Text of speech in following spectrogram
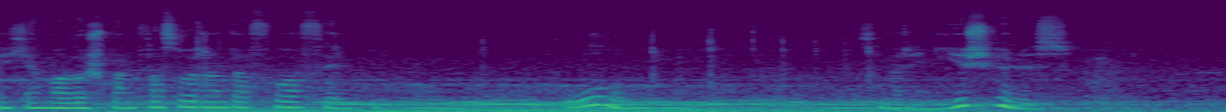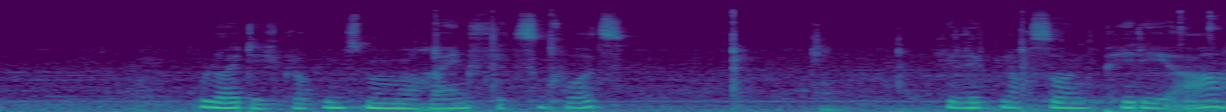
Bin ich ja mal gespannt, was wir dann davor finden. Oh. Was haben wir denn hier Schönes? Oh Leute, ich glaube, wir müssen mal reinflitzen kurz. Hier liegt noch so ein PDA.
